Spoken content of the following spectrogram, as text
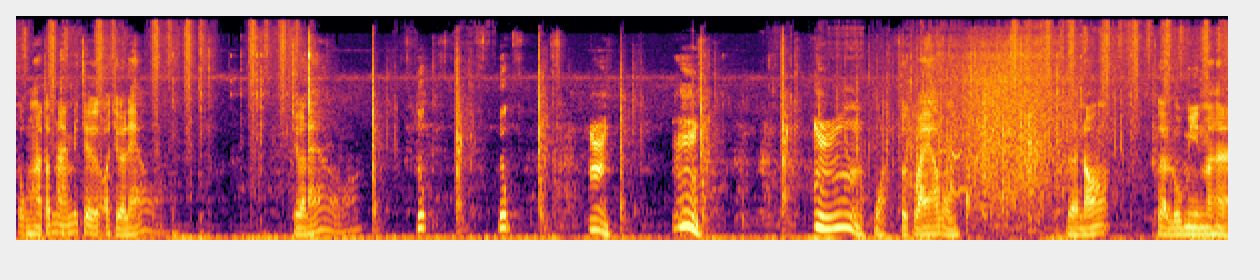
ตรงหาต้นไม้ไม่เจอเอาเจอแล้ว เจอแล้วฮึบฮึบอืมอืมอืมหวดฝึกไว้ครับผมเผื่อน้องเผื่อลูมีนมาหา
